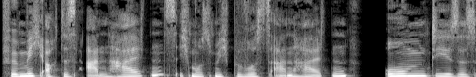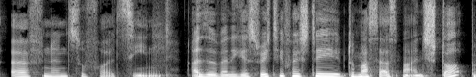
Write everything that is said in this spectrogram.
für mich auch des Anhaltens. Ich muss mich bewusst anhalten, um dieses Öffnen zu vollziehen. Also wenn ich es richtig verstehe, du machst erstmal einen Stopp.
